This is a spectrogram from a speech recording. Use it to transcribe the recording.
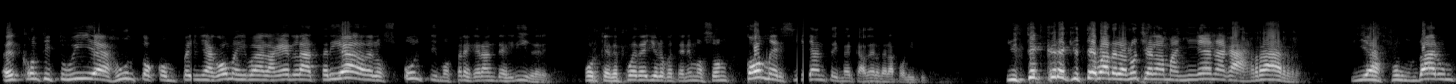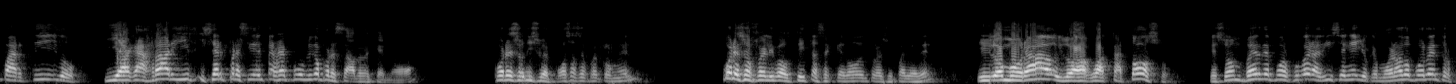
él constituía junto con Peña Gómez y Balaguer la triada de los últimos tres grandes líderes, porque después de ellos lo que tenemos son comerciantes y mercaderes de la política. ¿Y usted cree que usted va de la noche a la mañana a agarrar y a fundar un partido y agarrar y, y ser presidente de la República, pero sabe que no. Por eso ni su esposa se fue con él. Por eso Félix Bautista se quedó dentro de su PLD. Y los morados y los aguacatosos, que son verdes por fuera, dicen ellos que morados por dentro,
